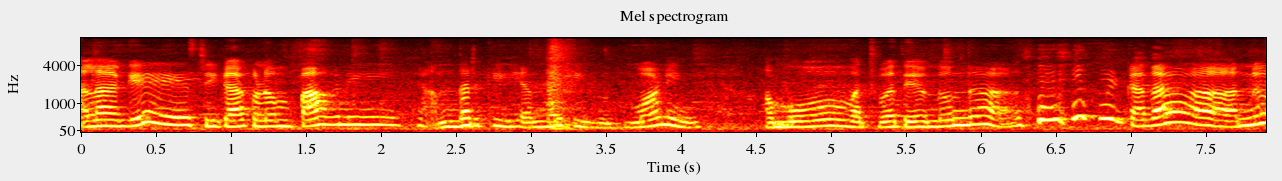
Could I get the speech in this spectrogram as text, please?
అలాగే శ్రీకాకుళం పావని అందరికీ అందరికీ గుడ్ మార్నింగ్ అమ్మో మర్చిపోతే ఉందా? కదా అన్ను.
